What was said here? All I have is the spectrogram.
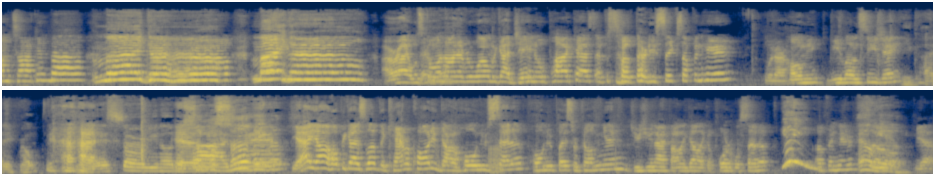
I'm talking about my girl, my girl. All right, what's There going go. on, everyone? We got JNO podcast episode 36 up in here with our homie VloneCJ. You got it, bro. yeah, yes, sir. You know the Yeah. vibes, What's up, man. baby? y'all. Hope you guys love the camera quality. We've got a whole new setup, whole new place we're filming in. Juju and I finally got like a portable setup Yay! up in here. Hell So, yeah. Yeah,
